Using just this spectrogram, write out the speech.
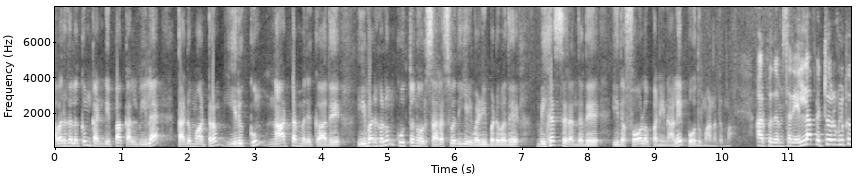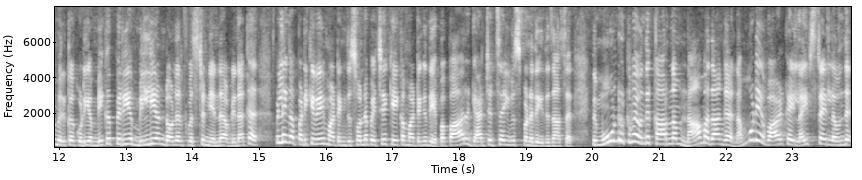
அவர்களுக்கும் கண்டிப்பாக கல்வியில் தடுமாற்றம் இருக்கும் நாட்டம் இருக்காது. இவர்களும் கூத்தனூர் சரஸ்வதியை வழிபடுவது மிக சிறந்தது. இதை ஃபாலோ பண்ணினாலே போதுமானதுமா? அற்புதம் சார். எல்லா பெற்றோர்களுக்கும் இருக்கக்கூடிய மிகப்பெரிய மில்லியன் டாலர் கொஸ்டின் என்ன அப்படின்னாக்க பிள்ளைங்க படிக்கவே மாட்டேங்குது. சொன்ன பேச்சே கேட்க மாட்டேங்குது. எப்போ பாரு கேட்ஜெட்ஸை யூஸ் பண்ணுது இதுதான் சார். இது மூன்றுக்குமே வந்து காரணம் நாம தாங்க நம்முடைய வாழ்க்கை லைஃப் ஸ்டைலில் வந்து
